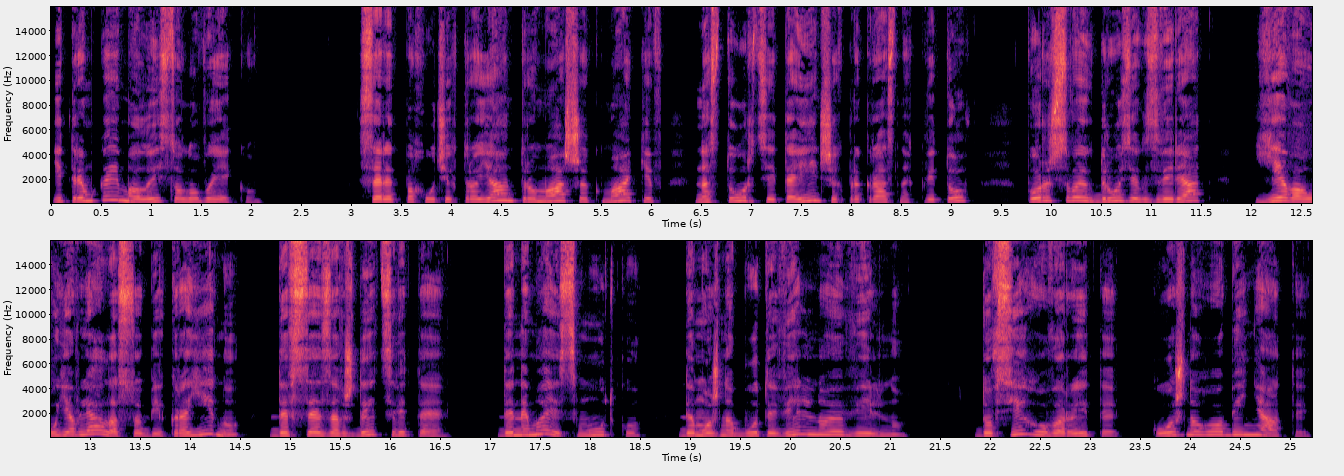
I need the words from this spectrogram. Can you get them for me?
і тремкий малий соловейко. Серед пахучих троян, ромашок, маків, настурцій та інших прекрасних квітов, поруч своїх друзів звірят, Єва уявляла собі країну, де все завжди цвіте, де немає смутку, де можна бути вільною вільно, до всіх говорити, кожного обійняти.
